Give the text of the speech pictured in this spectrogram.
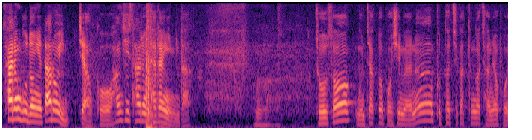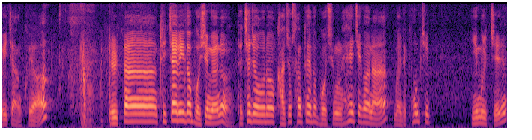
사륜 구동이 따로 있지 않고 항시 사륜 차량입니다. 음, 조석 문짝도 보시면은 붓터치 같은 거 전혀 보이지 않고요. 일단 뒷자리도 보시면은 대체적으로 가죽 상태도 보시면 해지거나 뭐 이렇게 흠집 이물질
